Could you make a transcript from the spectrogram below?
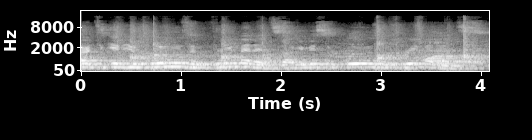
start to give you clues in three minutes. I'll give you some clues in three minutes.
